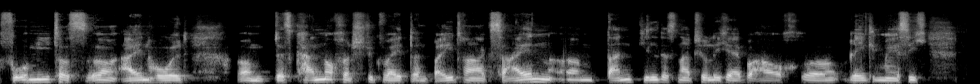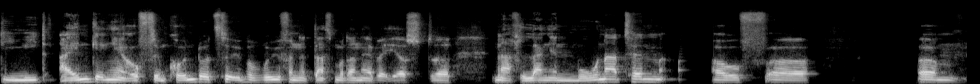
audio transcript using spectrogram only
Vormieters äh, einholt. Ähm, das kann noch ein Stück weit ein Beitrag sein. Ähm, dann gilt es natürlich eben auch äh, regelmäßig die Mieteingänge auf dem Konto zu überprüfen, dass man dann eben erst äh, nach langen Monaten auf äh, ähm,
